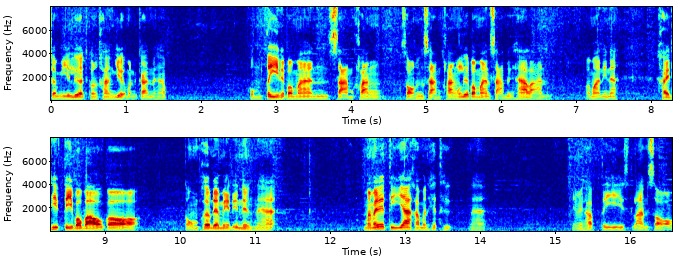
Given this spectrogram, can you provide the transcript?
จะมีเลือดค่อนข้างเยอะเหมือนกันนะครับ ผมตีเนี่ยประมาณ 3 ครั้ง 2-3 ครั้งเลือดประมาณ 3-5 ล้านประมาณนี้นะ ใครที่ตีเบาๆก็ต้องเพิ่มดาเมจนิดนึงนะฮะ มันไม่ได้ตียากครับมันแค่ถึกนะฮะเห็นไหมครับตีล้านสอง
